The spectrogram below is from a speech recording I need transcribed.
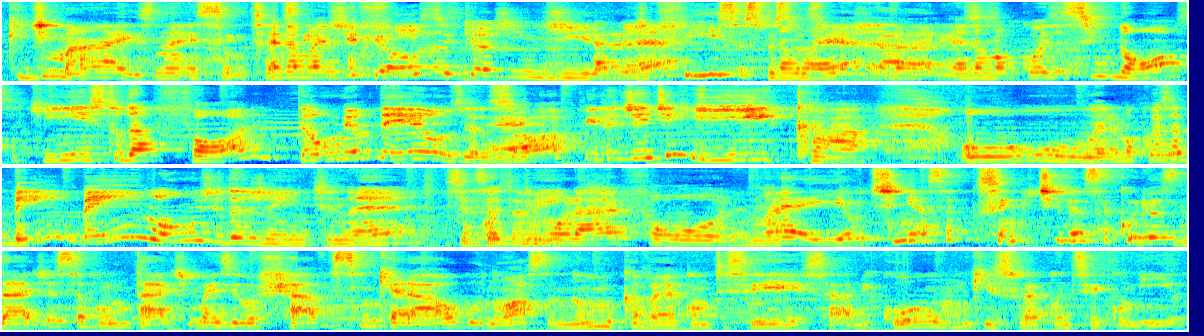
que demais, né? Assim, Era sempre mais difícil curiosa. que hoje em dia, Era né? difícil as pessoas Não era, viajarem. era uma coisa assim, nossa, quem ia estudar fora, então, meu Deus, era É. só filho de gente rica. Ou era uma coisa bem, bem longe da gente, né? Essa coisa de Exatamente. morar fora, não é? É, e eu tinha essa, sempre tive essa curiosidade, essa vontade, mas eu achava assim que era algo, nossa, nunca vai acontecer, sabe? Como que isso vai acontecer comigo?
